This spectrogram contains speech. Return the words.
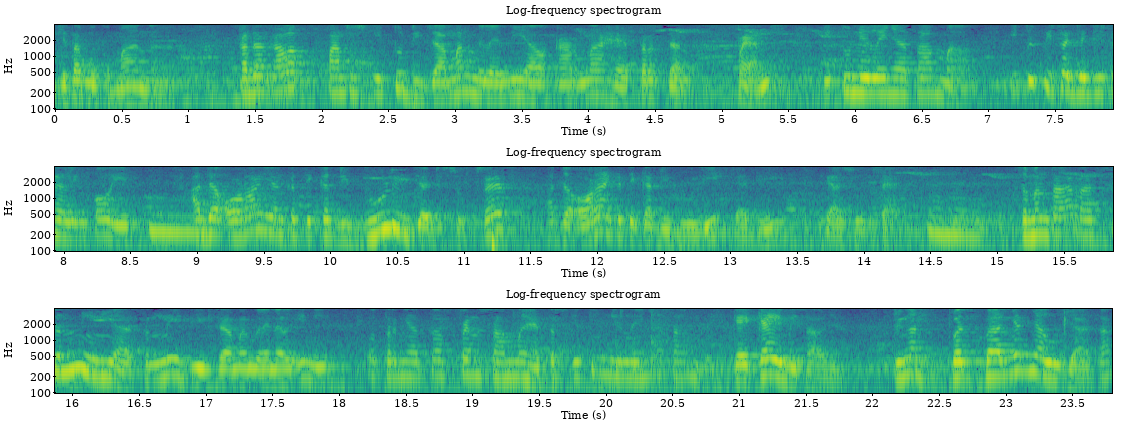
Kita mau ke mana kadang-kala pansus itu di zaman milenial karena haters dan fans itu nilainya sama itu bisa jadi selling point. Hmm. Ada orang yang ketika dibully jadi sukses, ada orang yang ketika dibully jadi nggak sukses. Hmm. Sementara seni ya seni di zaman milenial ini, oh ternyata fans sama haters itu nilainya sama. Kayak kayak misalnya dengan banyaknya hujatan,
